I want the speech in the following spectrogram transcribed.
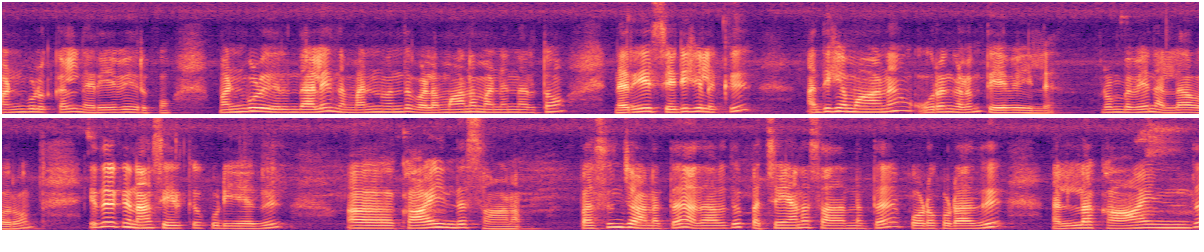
மண்புழுக்கள் நிறையவே இருக்கும். மண்புழு இருந்தாலே இந்த மண் வந்து வளமான மண்ணுன்னு அர்த்தம். நிறைய செடிகளுக்கு அதிகமான உரங்களும் தேவையில்லை. ரொம்பவே நல்லா வரும். இதற்கு நான் சேர்க்கக்கூடியது காய்ந்த சாணம். பசுஞ்சாணத்தை அதாவது பச்சையான சாணத்தை போடக்கூடாது. நல்லா காய்ந்த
